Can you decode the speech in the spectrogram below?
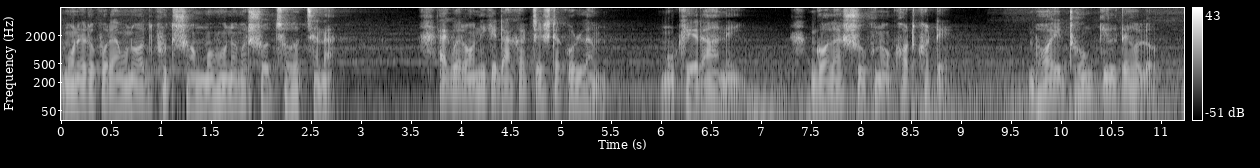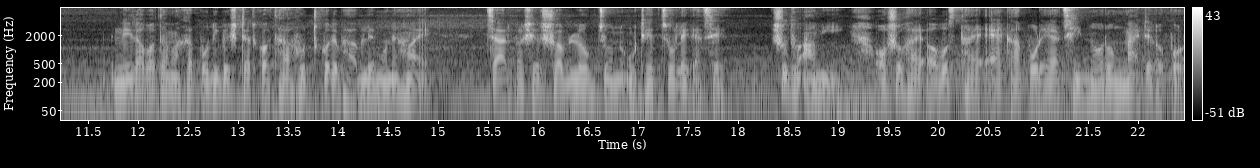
মনের ওপর এমন অদ্ভুত সম্মোহন আমার সহ্য হচ্ছে না। একবার অনিকে ডাকার চেষ্টা করলাম, মুখে রা নেই, গলা শুকনো, খটখটে। ভয়ে ঢোক গিলতে হলো। নিরাপত্তা মাখা পরিবেশটার কথা হুট করে ভাবলে মনে হয়, চারপাশের সব লোকজন উঠে চলে গেছে। শুধু আমি, অসহায় অবস্থায় একা পড়ে আছি নরম ম্যাটের ওপর।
